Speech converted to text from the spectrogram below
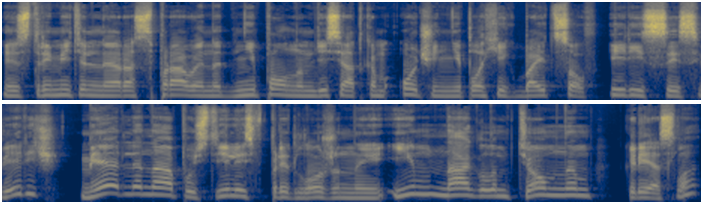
и стремительной расправой над неполным десятком очень неплохих бойцов Ирисса и Сверич медленно опустились в предложенные им наглым темным кресла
